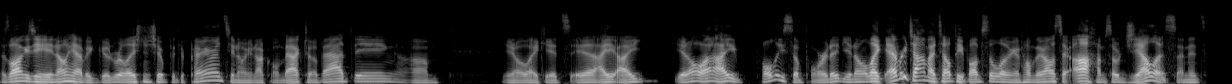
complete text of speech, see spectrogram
as long as you you know you have a good relationship with your parents, you know you're not going back to a bad thing. Um, you know, like it's eh, I I you know what I fully support it. You know, like every time I tell people I'm still living at home, they always say, "Ah, I'm so jealous," and it's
